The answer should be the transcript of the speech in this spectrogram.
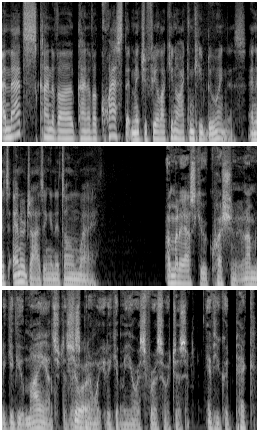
And that's kind of a kind of a quest that makes you feel like, you know, I can keep doing this. And it's energizing in its own way. I'm going to ask you a question, and I'm going to give you my answer to this, Sure. but I want you to give me yours first, which is if you could pick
